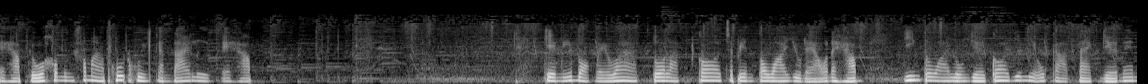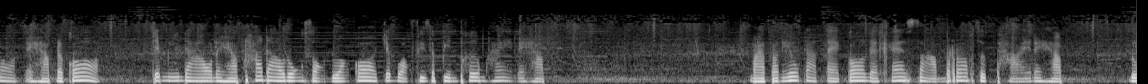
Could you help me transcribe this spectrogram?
นะครับ หรือว่าคอมเมนต์เข้ามาพูดคุยกันได้เลยนะครับเกมนี้บอกเลยว่าตัวหลักก็จะเป็นตัววายอยู่แล้วนะครับ ยิ่งตัววายลงเยอะก็ยิ่งมีโอกาสแตกเยอะแน่นอนนะครับ แล้วก็จะมีดาวนะครับ ถ้าดาวลงสองดวงก็จะบวกฟรีสปินเพิ่มให้นะครับ มาตอนนี้โอกาสแตกก็เหลือแค่ 3 รอบสุดท้ายนะครับ ดู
